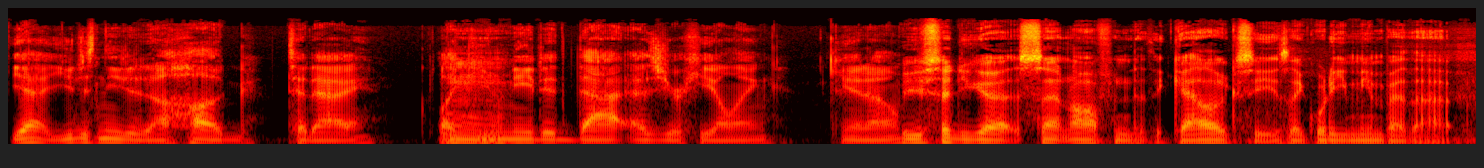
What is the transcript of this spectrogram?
yeah, you just needed a hug today. Like you Mm. needed that as your healing, you know? You said you got sent off into the galaxies. Like, what do you mean by that?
